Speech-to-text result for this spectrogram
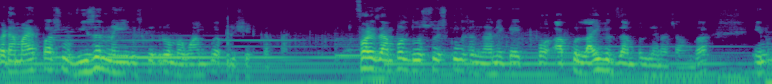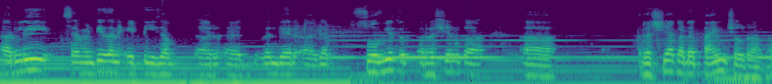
but हमारे पास वो विजन नहीं है जिसके थ्रू हम भगवान को अप्रिशिएट कर पाए। फॉर एग्ज़ाम्पल दोस्तों, इसको भी समझाने का एक आपको लाइव एग्ज़ाम्पल देना चाहूँगा। In early seventies and eighties जब देर जब सोवियत रशियन का रशिया का जब टाइम चल रहा था,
